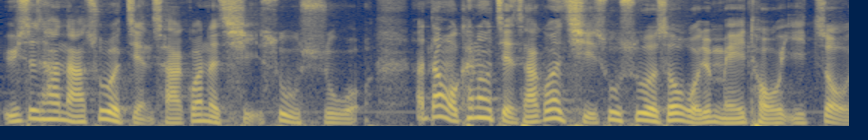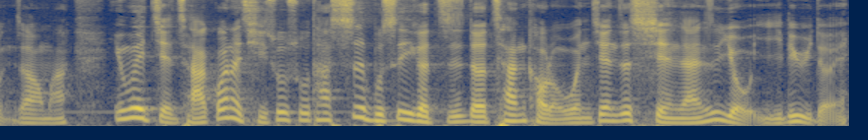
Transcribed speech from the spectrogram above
于是他拿出了检察官的起诉书。那当我看到检察官的起诉书的时候，我就眉头一皱，你知道吗？因为检察官的起诉书，它是不是一个值得参考的文件？这显然是有疑虑的。诶，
